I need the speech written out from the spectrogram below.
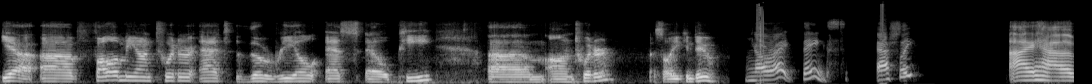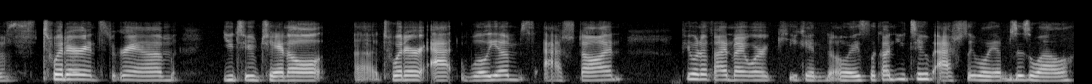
Yeah, uh, follow me on Twitter at the real SLP um, on Twitter. That's all you can do. All right, thanks, Ashley. I have Twitter, Instagram, YouTube channel, uh, Twitter at Williams Ashton. If you want to find my work, you can always look on YouTube, Ashley Williams as well.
